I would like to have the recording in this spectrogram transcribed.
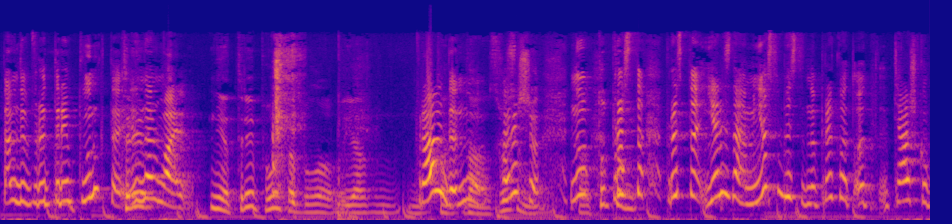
там, де про три пункти, Три- і нормально. Ні, три пункти було. Я... Правда? Так, ну, да, зрозумів. хорошо. Ну, Так, тобто- просто, просто, я не знаю, мені особисто, наприклад, от тяжко,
